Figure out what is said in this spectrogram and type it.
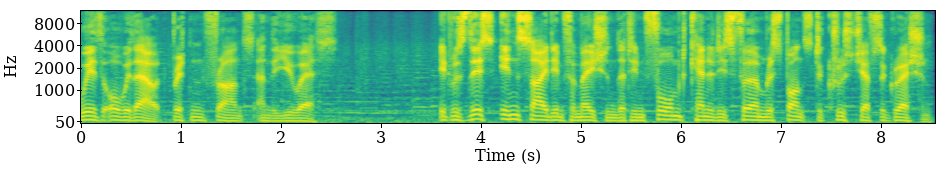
with or without Britain, France, and the US. It was this inside information that informed Kennedy's firm response to Khrushchev's aggression.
